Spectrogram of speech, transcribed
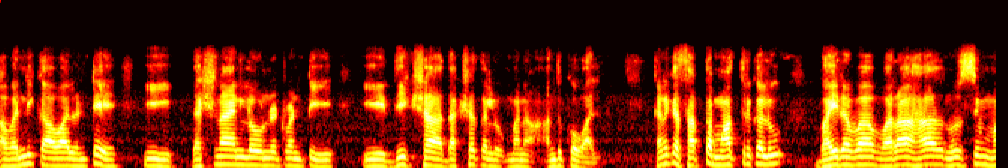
అవన్నీ కావాలంటే ఈ దక్షిణాయనలో ఉన్నటువంటి ఈ దీక్ష దక్షతలు మనం అందుకోవాలి. కనుక సప్త మాతృకలు భైరవ వరాహ నృసింహ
